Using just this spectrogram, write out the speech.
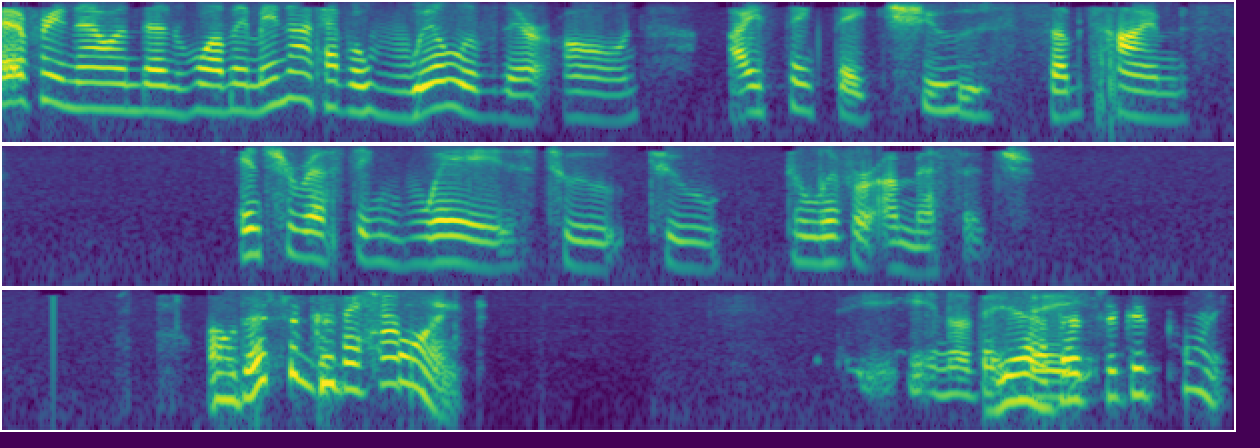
Every now and then, while they may not have a will of their own, I think they choose sometimes interesting ways to to deliver a message. Oh, that's a good point. You know, they, yeah, they that's a good point.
